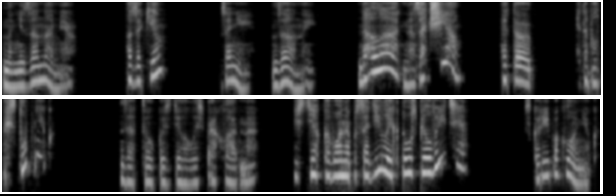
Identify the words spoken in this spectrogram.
но не за нами. А за кем? За ней, за Анной. Да ладно, зачем? Это... это был преступник? Затылка сделалась прохладно. Из тех, кого она посадила и кто успел выйти? Скорее поклонник.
